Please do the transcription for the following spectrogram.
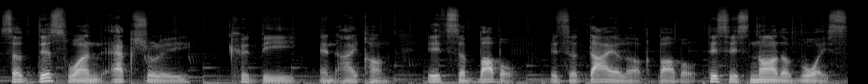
So this one actually could be an icon. It's a bubble. It's a dialogue bubble. This is not a voice.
